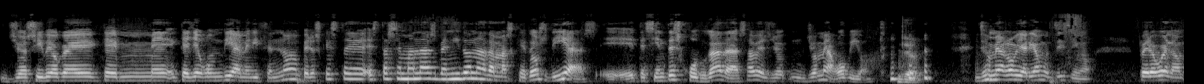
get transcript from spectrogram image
yo sí veo que, que, me, que llego un día y me dicen, no, pero es que este, esta semana has venido nada más que dos días. te sientes juzgada, ¿sabes? Yo, yo me agobio. yo me agobiaría muchísimo. Pero bueno,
